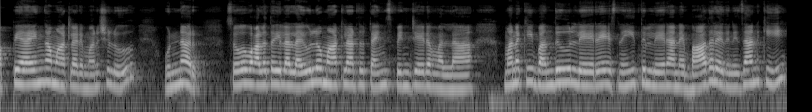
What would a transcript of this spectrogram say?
ఆప్యాయంగా మాట్లాడే మనుషులు ఉన్నారు. సో వాళ్ళతో ఇలా లైవ్లో మాట్లాడుతూ టైం స్పెండ్ చేయడం వల్ల మనకి బంధువులు లేరే స్నేహితులు లేరే అనే బాధ లేదు. నిజానికి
